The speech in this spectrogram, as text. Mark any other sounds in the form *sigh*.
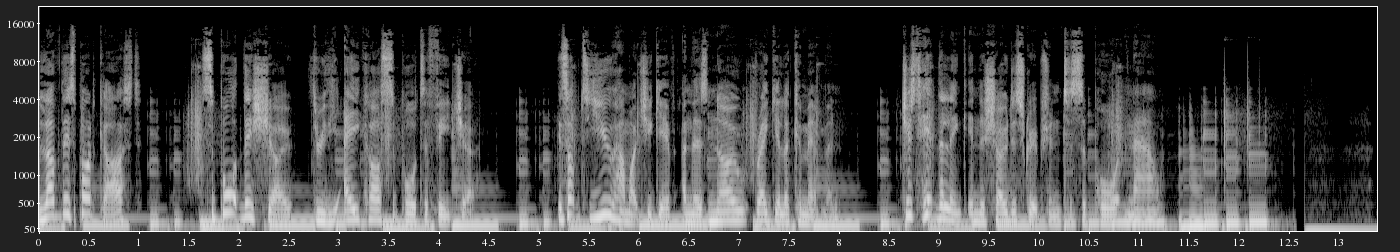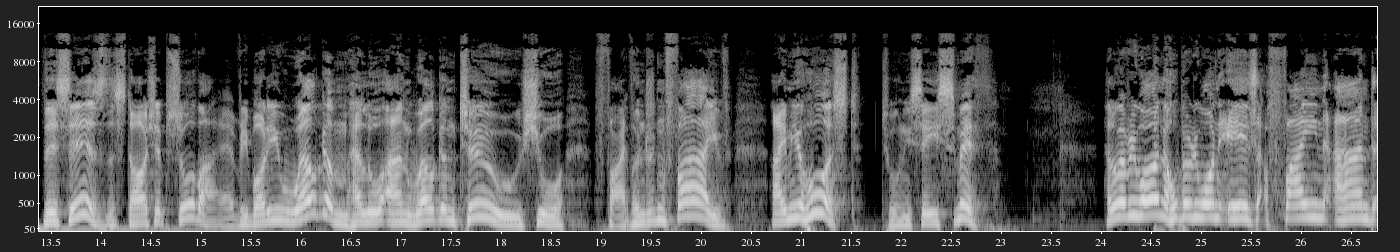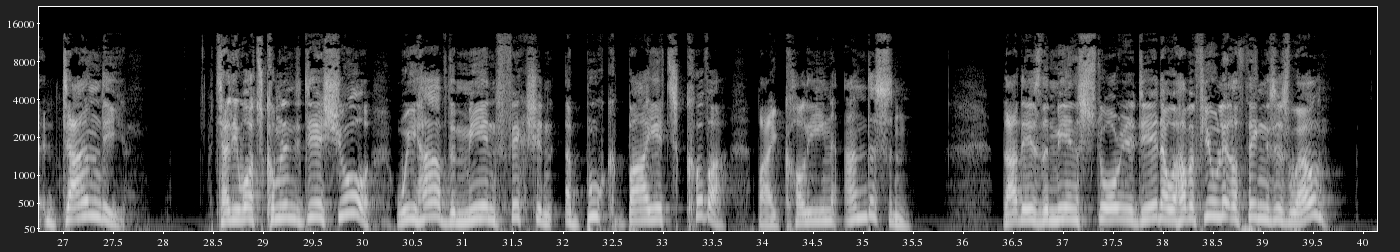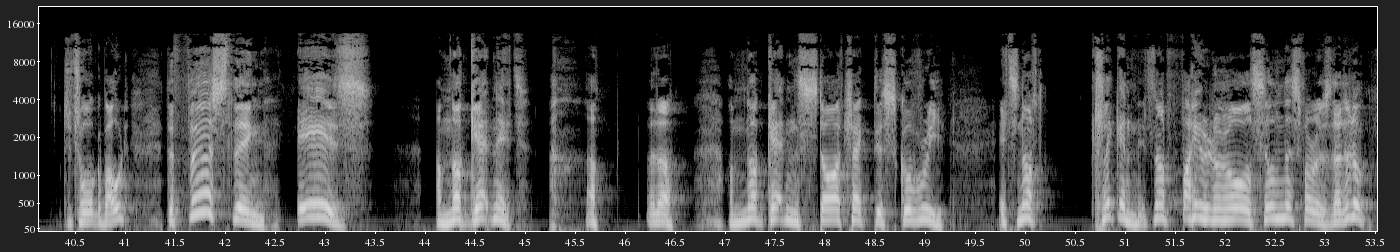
Love this podcast? Support this show through the Acast supporter feature. It's up to you how much you give, and there's no regular commitment. Just hit the link in the show description to support now. This is the Starship Sofa. Everybody, welcome, hello, and welcome to show 505. I'm your host, Tony C. Smith. Hello, everyone. I hope everyone is fine and dandy. Tell you what's coming in today's show. We have the main fiction, A Book by Its Cover by Colleen Anderson. That is the main story today. Now, we'll have a few little things as well to talk about. The first thing is I'm not getting it. *laughs* I'm not getting Star Trek Discovery. It's not clicking. It's not firing on all cylinders for us. I don't know.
